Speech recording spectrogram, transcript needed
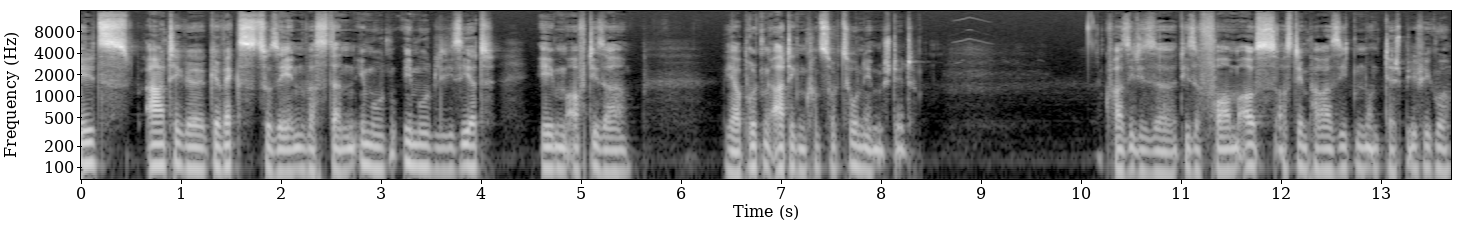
pilzartige Gewächs zu sehen, was dann immobilisiert eben auf dieser ja, brückenartigen Konstruktion eben steht. Quasi diese, diese Form aus, aus dem Parasiten und der Spielfigur.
